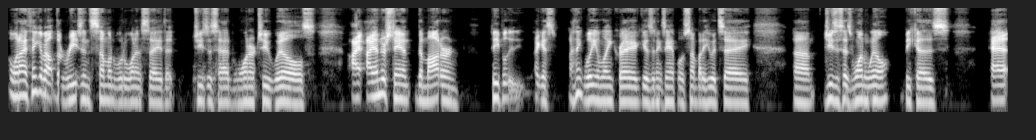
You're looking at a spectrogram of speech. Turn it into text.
when I think about the reasons someone would want to say that Jesus had one or two wills, I, I understand the modern people. I guess I think William Lane Craig is an example of somebody who would say um, Jesus has one will because uh,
